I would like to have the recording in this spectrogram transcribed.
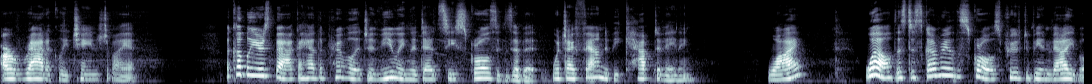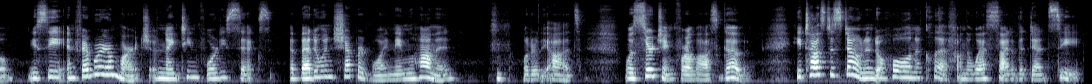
are radically changed by it. A couple years back, I had the privilege of viewing the Dead Sea Scrolls exhibit, which I found to be captivating. Why? Well, this discovery of the scrolls proved to be invaluable. You see, in February or March of 1946, a Bedouin shepherd boy named Muhammad, what are the odds, was searching for a lost goat. He tossed a stone into a hole in a cliff on the west side of the Dead Sea,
